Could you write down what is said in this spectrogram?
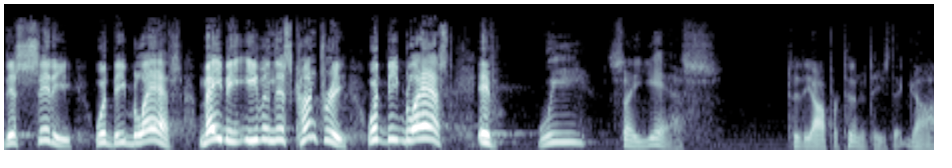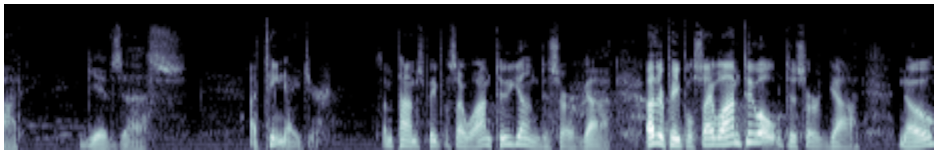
this city would be blessed. Maybe even this country would be blessed if we say yes to the opportunities that God gives us. A teenager. Sometimes people say, Well, I'm too young to serve God. Other people say, Well, I'm too old to serve God. No.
